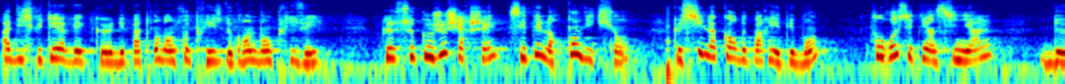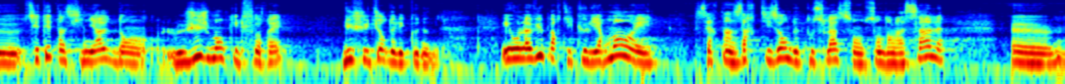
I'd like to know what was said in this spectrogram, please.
à discuter avec des patrons d'entreprises, de grandes banques privées, que ce que je cherchais, c'était leur conviction que si l'accord de Paris était bon, pour eux, c'était un signal de, c'était un signal dans le jugement qu'ils feraient du futur de l'économie. Et on l'a vu particulièrement, et certains artisans de tout cela sont, dans la salle, euh,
